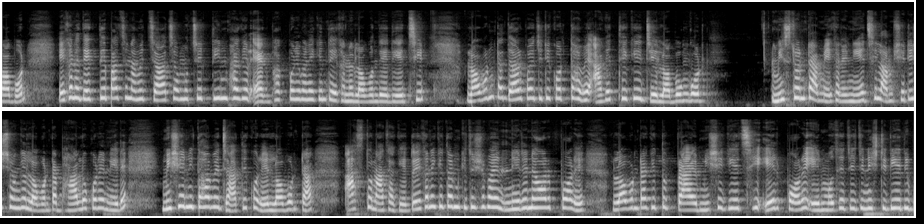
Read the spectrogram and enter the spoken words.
লবণ। এখানে দেখতে পাচ্ছেন আমি চা চামচের তিন ভাগের এক ভাগ পরিমাণে কিন্তু এখানে লবণ দিয়ে দিয়েছি। লবণটা দেওয়ার পরে যেটি করতে হবে, আগের থেকে যে লবঙ্গর মিশ্রণটা আমি এখানে নিয়েছিলাম। সেটির সঙ্গে লবণটা ভালো করে নেড়ে মিশিয়ে নিতে হবে যাতে করে লবণটা আস্ত না থাকে। তো এখানে কিন্তু আমি কিছু সময় নেড়ে নেওয়ার পরে লবণটা কিন্তু প্রায় মিশে গিয়েছে। এরপরে এর মধ্যে যে জিনিসটি দিয়ে দিব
